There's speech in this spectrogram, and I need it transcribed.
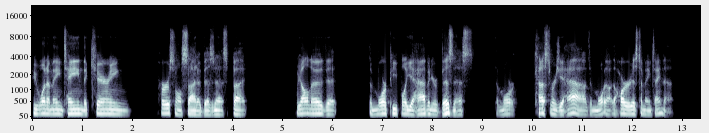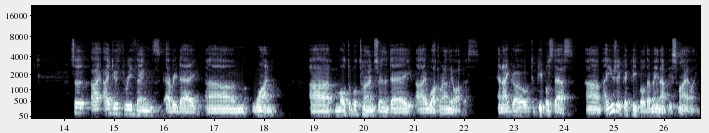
who want to maintain the caring personal side of business? But we all know that the more people you have in your business the more customers you have the more the harder it is to maintain that. So i, I do three things every day. Um, one uh, multiple times during the day, I walk around the office and I go to people's desks. Um, I usually pick people that may not be smiling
